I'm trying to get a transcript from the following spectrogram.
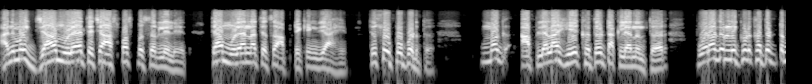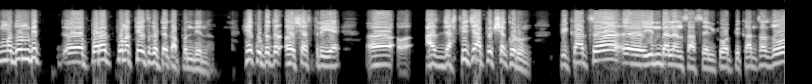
आणि मग ज्या मुळ्या त्याच्या आसपास पसरलेल्या आहेत त्या मुळ्यांना त्याचं अपटेकिंग जे आहे ते सोपं पडतं. मग आपल्याला हे खतं टाकल्यानंतर परत लिक्विड खत मधून बी परत पुन्हा तेच घटक आपण देणं. हे कुठं तर अशास्त्रीय अं, आज जास्तीची अपेक्षा करून पिकाचं इनबॅलन्स असेल किंवा पिकांचा जो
